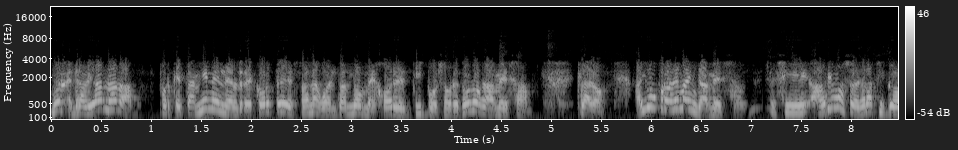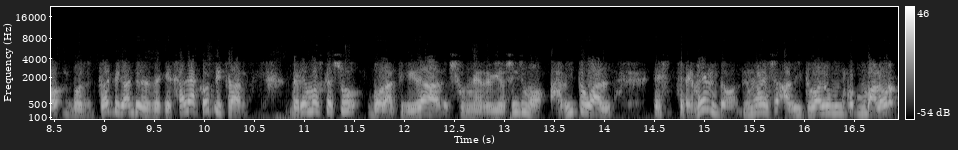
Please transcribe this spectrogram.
Bueno, en realidad nada, porque también en el recorte están aguantando mejor el tipo, sobre todo Gamesa. Claro, hay un problema en Gamesa. Si abrimos el gráfico, pues prácticamente desde que sale a cotizar, veremos que su volatilidad, su nerviosismo habitual es tremendo. No es habitual un, valor,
